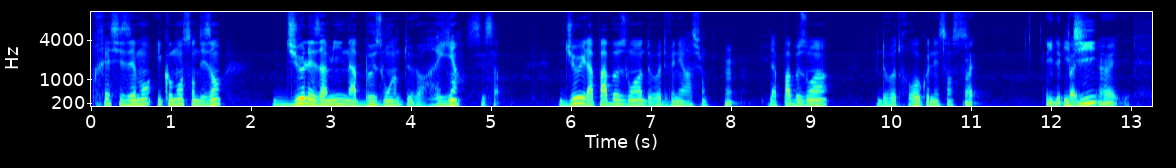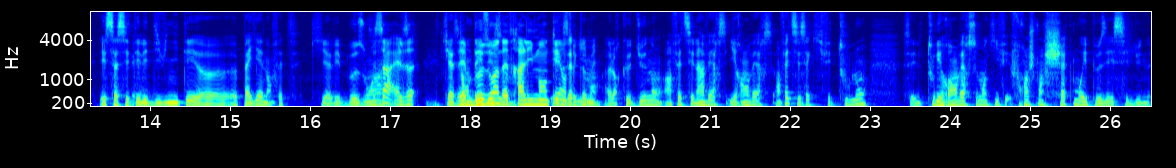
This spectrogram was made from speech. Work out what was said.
précisément, il commence en disant Dieu, les amis, n'a besoin de rien. C'est ça. Dieu, il n'a pas besoin de votre vénération. Mm. Il n'a pas besoin de votre reconnaissance. Ouais. Il, est Il pas- dit- ouais. Et ça, c'était les divinités euh, païennes, en fait, qui avaient besoin, C'est ça, elles, a- qui elles avaient besoin d'être alimentées, entre guillemets. Exactement. Alors que Dieu, non. En fait, c'est l'inverse. Il renverse. En fait, c'est ça qui fait tout le long. Tous les renversements qu'il fait. Franchement, chaque mot est pesé. C'est d'une.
